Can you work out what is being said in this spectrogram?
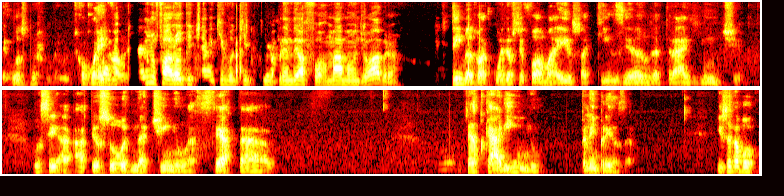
Eu gosto dos concorrentes. Você não falou que tinha que, que, aprendeu a formar mão de obra? Sim, mas uma coisa é você formar isso há 15 anos atrás, 20. Você, as pessoas ainda tinham uma certa, um certo carinho pela empresa. Isso acabou.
